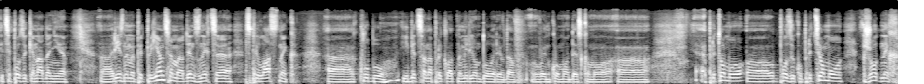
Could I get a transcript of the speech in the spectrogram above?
І ці позики надані різними підприємцями. Один з них це співвласник клубу Ібіца, наприклад, на мільйон доларів дав воєнкому одеському. При тому позику, при цьому жодних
